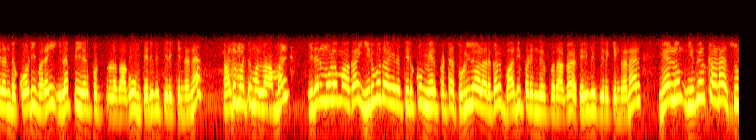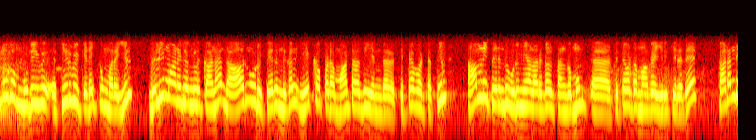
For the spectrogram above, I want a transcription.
இரண்டு கோடி வரை இழப்பு ஏற்பட்டுள்ளதாகவும் தெரிவித்திருக்கின்றனர் அது மட்டுமல்லாமல் இதன் மூலமாக இருபதாயிரத்திற்கும் மேற்பட்ட தொழிலாளர்கள் பாதிப்படைந்திருப்பதாக தெரிவித்திருக்கின்றனர். மேலும் இதற்கான சுமூக முடிவு தீர்வு கிடைக்கும் வரையில் வெளி மாநிலங்களுக்கான இந்த ஆறுநூறு பேருந்துகள் இயக்கப்பட மாட்டாது என்ற திட்டவட்டத்தில் ஆம்னி பேருந்து உரிமையாளர்கள் சங்கமும் திட்டவட்டமாக இருக்கிறது. கடந்த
